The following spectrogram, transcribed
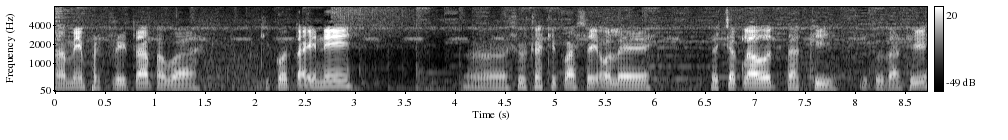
Nami bercerita bahwa di kota ini uh, sudah dikuasai oleh bajak laut bagi itu tadi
